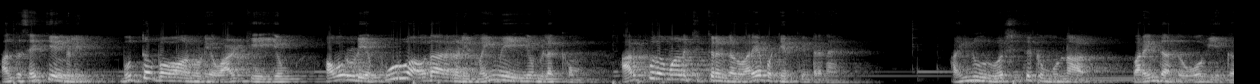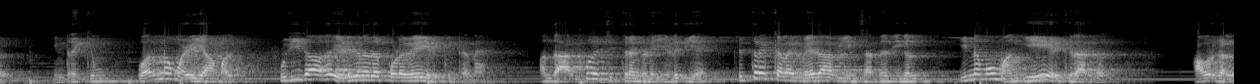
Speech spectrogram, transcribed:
அந்த சைத்தியங்களில் புத்த பகவானுடைய வாழ்க்கையையும் அவருடைய பூர்வ அவதாரங்களின் மகிமையையும் விளக்கும் அற்புதமான சித்திரங்கள் வரையப்பட்டிருக்கின்றன. ஐநூறு வருஷத்துக்கு முன்னால் வரைந்த அந்த ஓவியங்கள் இன்றைக்கும் வர்ணம் அழியாமல் புதிதாக எழுதினதைப் போலவே இருக்கின்றன. அந்த அற்புத சித்திரங்களை எழுதிய சித்திரக்கலை மேதாவியின் சந்ததிகள் இன்னமும் அங்கேயே இருக்கிறார்கள். அவர்கள்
